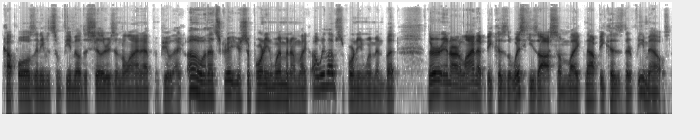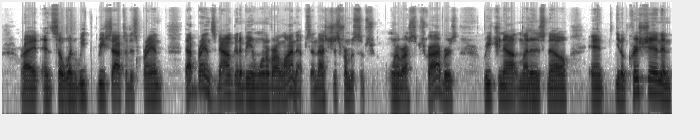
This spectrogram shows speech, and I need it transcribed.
couples and even some female distilleries in the lineup, and people like, oh, well, that's great. You're supporting women. I'm like, oh, we love supporting women, but they're in our lineup because the whiskey's awesome, like not because they're females, right? And so when we reached out to this brand, that brand's now going to be in one of our lineups, and that's just from a subs- one of our subscribers reaching out and letting us know. And you know, Christian and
